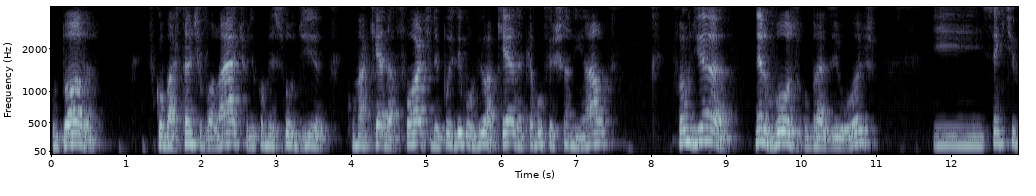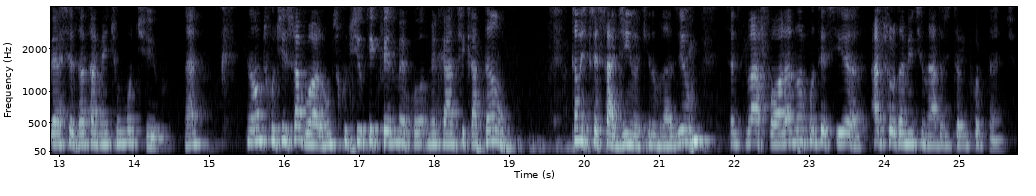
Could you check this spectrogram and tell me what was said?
O dólar ficou bastante volátil, ele começou o dia com uma queda forte, depois devolveu a queda, acabou fechando em alta. Foi um dia nervoso para o Brasil hoje e sem que tivesse exatamente um motivo. Né? E não vamos discutir isso agora, vamos discutir o que fez o mercado ficar tão, tão estressadinho aqui no Brasil, sendo que lá fora não acontecia absolutamente nada de tão importante.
